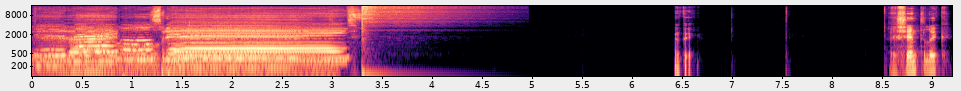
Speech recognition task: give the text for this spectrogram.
De Bijbel spreekt. Oké. Recentelijk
